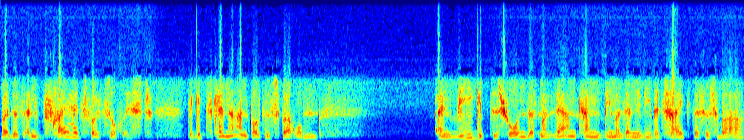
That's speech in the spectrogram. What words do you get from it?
weil das ein Freiheitsvollzug ist, da gibt es keine Antwort des Warum. Ein Wie gibt es schon, dass man lernen kann, wie man seine Liebe zeigt, das ist wahr.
